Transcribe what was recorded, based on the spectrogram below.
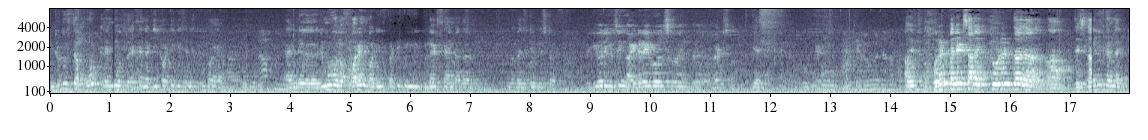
introduce the port and pneumothorax and a decortication is required. And uh, removal of foreign bodies, particularly bullets and other you know, vegetable stuff. You are using iDrive also in the beds. Yes. Uh, if bullet pellets are included in the uh, uh, this use them like Yes, sir.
